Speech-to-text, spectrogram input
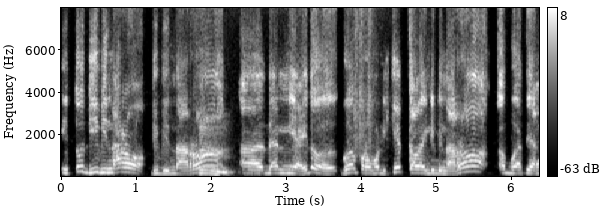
itu di Bintaro, di Bintaro. Hmm. Uh, dan ya itu gue promo dikit kalau yang di Bintaro uh, buat yang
